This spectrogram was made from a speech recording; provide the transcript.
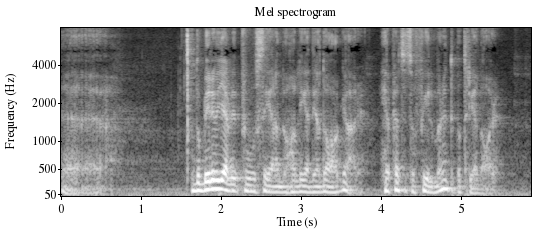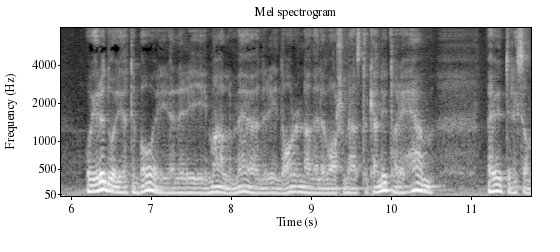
Eh, Då blir det jävligt provocerande att ha lediga dagar. Helt plötsligt så filmar du inte på tre dagar. Och är du då i Göteborg eller i Malmö eller i Norrland eller var som helst, då kan du ta dig hem. Du behöver inte liksom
